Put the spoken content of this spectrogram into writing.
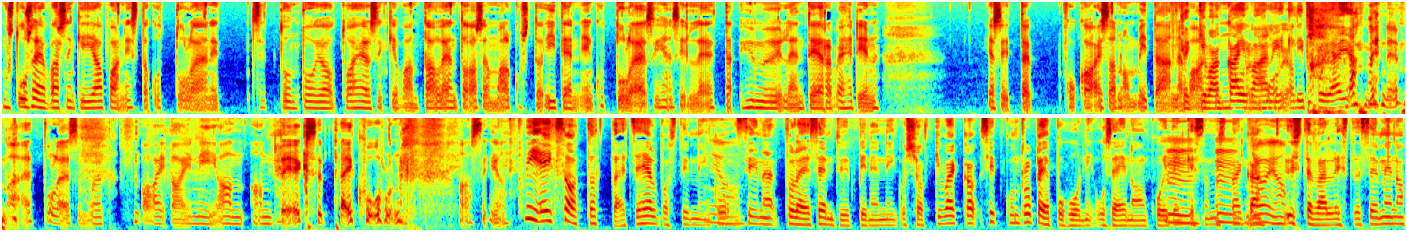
musta usein varsinkin Japanista kun tulee, niin sitten tuntuu joutua Helsinki-Vantaan lentoasemalla, kun sitten itse niin tulee siihen silleen, että hymyilen, tervehdin. Ja sitten kukaan ei sano mitään. Ne Kaikki vaan, vaan kaivaa niitä lippuja ja menemään. Että tulee semmoinen, että ai, ai niin, an, anteeksi, että ei kuulunut asiaan. Niin, eikö se ole totta, että se helposti niin kuin, siinä tulee sen tyyppinen niin kuin shokki, vaikka sitten kun rupeaa puhumaan, niin usein on kuitenkin mm, semmoista mm, aika joo, joo. ystävällistä se meno.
